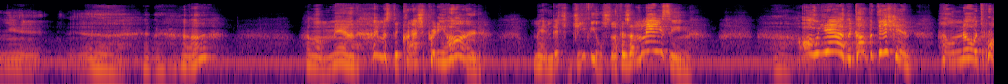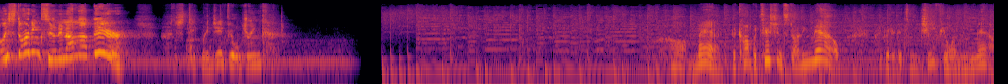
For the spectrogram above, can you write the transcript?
Uh, huh? Oh man, I must have crashed pretty hard. Man, this G Fuel stuff is amazing. Oh yeah, the competition. Oh no, it's probably starting soon and I'm not there. Just take my G Fuel drink. Oh man, the competition's starting now. I better get some G Fuel on me now.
